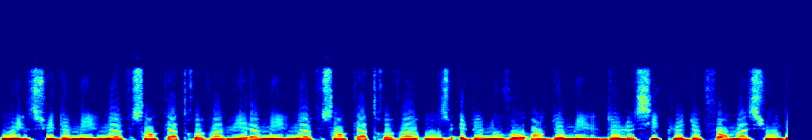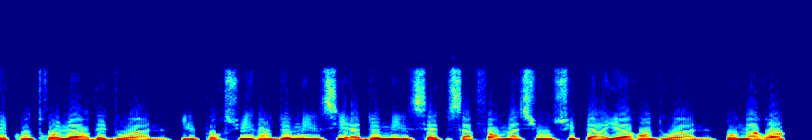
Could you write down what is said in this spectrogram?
où il suit de 1988 à 1991 et de nouveau en 2002 le cycle de formation des contrôleurs des douanes. Il poursuit en 2006 à 2007 sa formation supérieure en douane, au Maroc,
